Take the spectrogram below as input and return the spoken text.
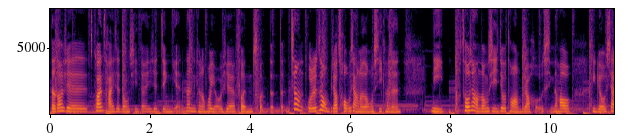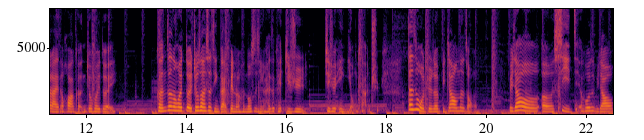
得到一些观察一些东西的一些经验，那你可能会有一些分寸等等。像我觉得这种比较抽象的东西，可能。你抽象的东西就通常比较核心，然后你留下来的话，可能就会对，可能真的会对。就算事情改变了，很多事情还是可以继续继续应用下去。但是我觉得比较那种比较呃细节，或是比较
